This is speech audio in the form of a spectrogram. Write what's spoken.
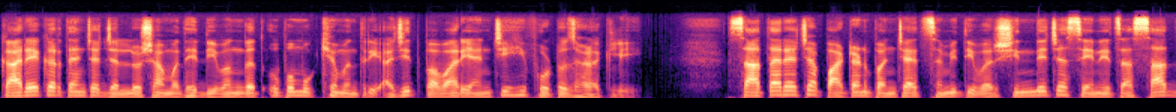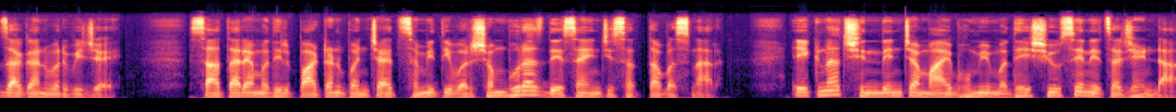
कार्यकर्त्यांच्या जल्लोषामध्ये दिवंगत उपमुख्यमंत्री अजित पवार यांचीही फोटो झळकली. साताऱ्याच्या पाटण पंचायत समितीवर शिंदेच्या सेनेचा सात जागांवर विजय. साताऱ्यामधील पाटण पंचायत समितीवर शंभूराज देसाईंची सत्ता बसणार. एकनाथ शिंदेंच्या मायभूमीमध्ये शिवसेनेचा झेंडा.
